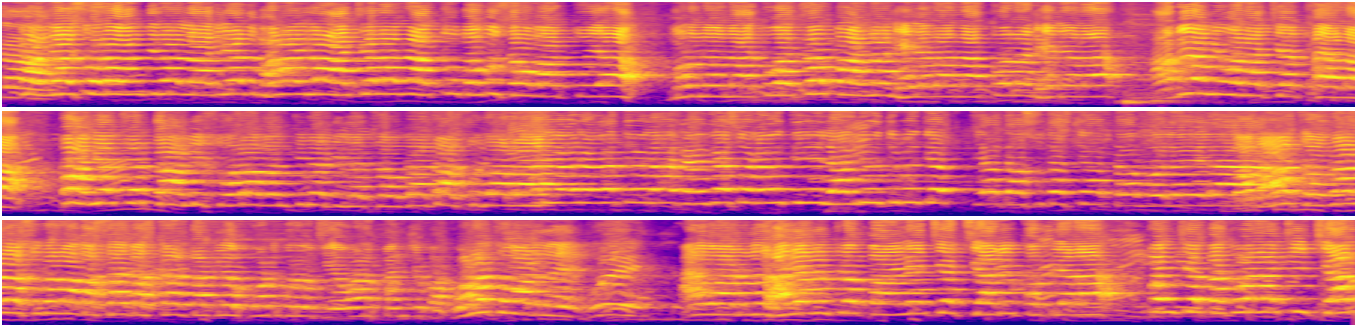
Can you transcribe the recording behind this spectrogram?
का गंगा सोरावंतीला लागल्यात म्हणायला आज्याला नातू बघूसा वाटतो या म्हणून नातवाचा पाळणा नेण्याला नातवाला नेण्याला आम्ही आम्ही वनाच्या ठायाला पाण्याचं तांबी सोरावंतीनं दिलं चौघा दासुदाला. गंगा सोरावती लागली होती मग त्या त्या दासुदासच्या हाता बोलायला. बाबा चौघाला सुद्धा बसाय बसकार टाकलं पोट करून जेवण पंच पकवानाचं वाढले आणि वाढून झाल्यानंतर पाण्याच्या चारी कोपऱ्याला पंच भगवानाची चार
